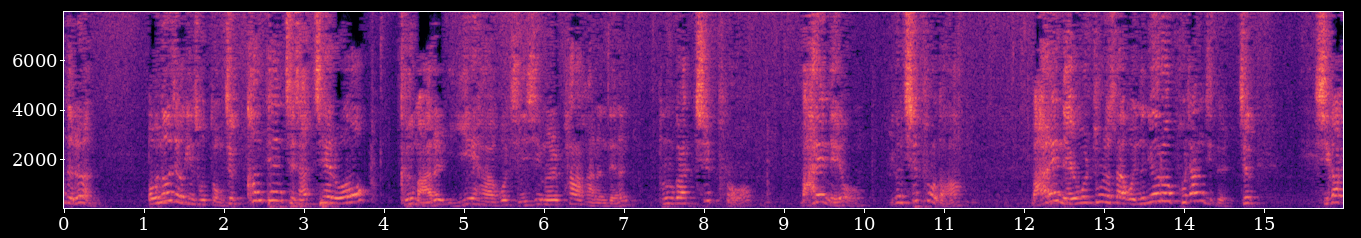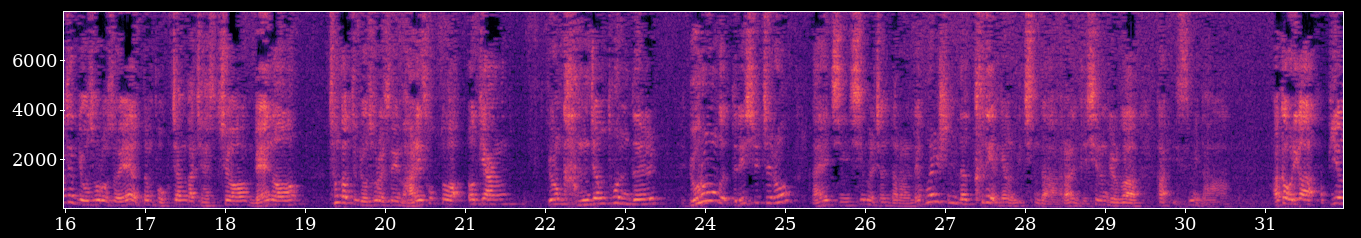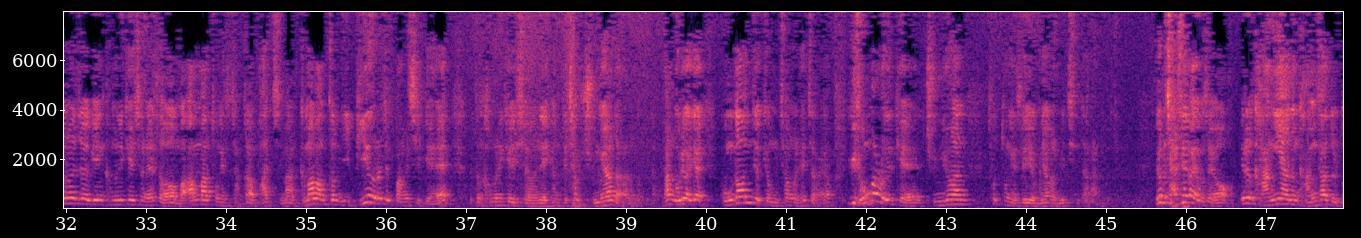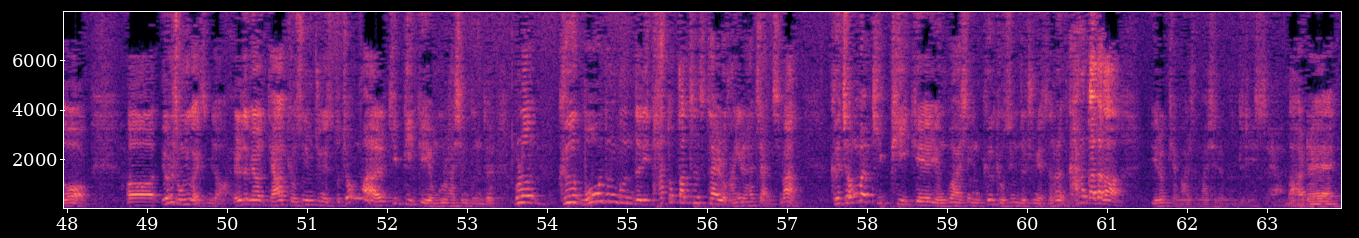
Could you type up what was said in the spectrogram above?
사람들은 언어적인 소통, 즉 컨텐츠 자체로 그 말을 이해하고 진심을 파악하는 데는 불과 7%. 말의 내용. 이건 7%다. 말의 내용을 둘러싸고 있는 여러 포장지들, 즉 시각적 요소로서의 어떤 복장과 제스처, 매너, 청각적 요소로서의 말의 속도와 억양, 이런 감정 톤들, 이런 것들이 실제로 나의 진심을 전달하는데 훨씬 더 크게 영향을 미친다라는 이제 실험 결과가 있습니다. 아까 우리가 비언어적인 커뮤니케이션에서 뭐 안마 통해서 잠깐 봤지만 그만큼 이 비언어적 방식의 어떤 커뮤니케이션의 형태 참 중요하다라는 겁니다. 방금 우리가 이제 공감적 경청을 했잖아요. 이게 정말로 이렇게 중요한 소통에서 영향을 미친다라는 거죠. 여러분 잘 생각해 보세요. 이런 강의하는 강사들도 어, 여러 종류가 있습니다. 예를 들면 대학 교수님 중에서도 정말 깊이 있게 연구를 하신 분들, 물론 그 모든 분들이 다 똑같은 스타일로 강의를 하지 않지만 그 정말 깊이 있게 연구하신 그 교수님들 중에서는 간혹 가다가 이렇게 말씀하시는 분들이 있어요. 말의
